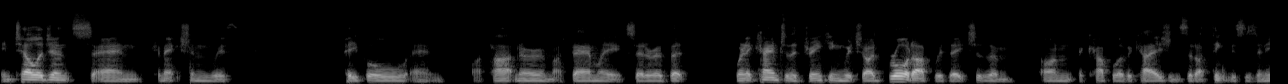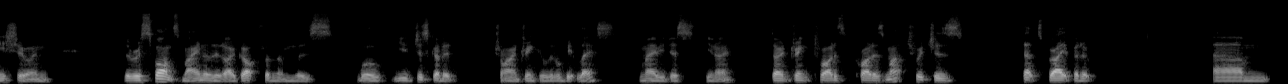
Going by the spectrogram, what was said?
intelligence and connection with people and my partner and my family, etc. But when it came to the drinking, which I'd brought up with each of them, on a couple of occasions that I think this is an issue. And the response mainly that I got from them was, well, you've just got to try and drink a little bit less. Maybe just, you know, don't drink quite as quite as much, which is that's great. But it, um,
